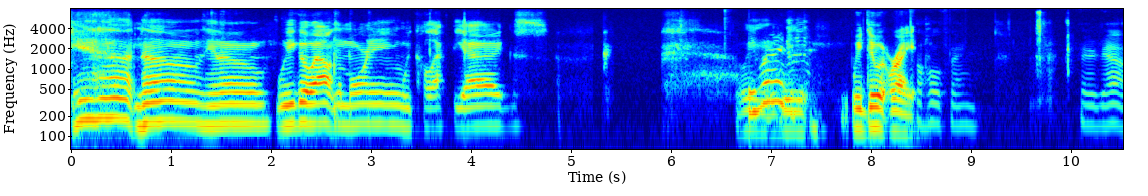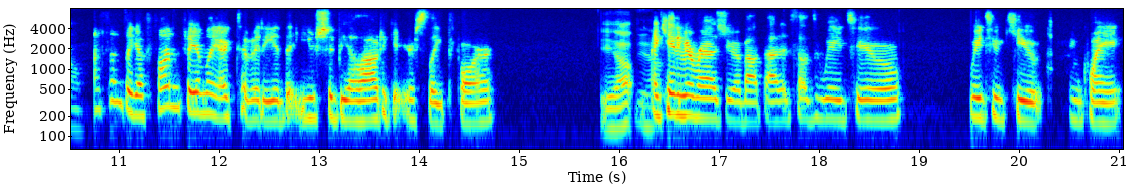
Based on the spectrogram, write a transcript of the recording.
Yeah, no, you know, we go out in the morning, we collect the eggs. We, We we, we do it right. The whole thing. There you go. That sounds like a fun family activity that you should be allowed to get your sleep for. Yep. Yeah. I can't even razz you about that. It sounds way too, way too cute and quaint.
